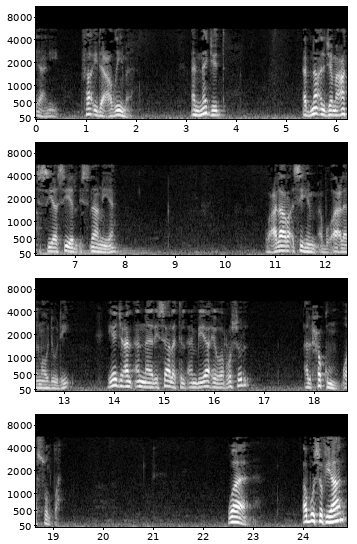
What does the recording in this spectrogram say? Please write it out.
يعني فائدة عظيمة. أن نجد أبناء الجماعات السياسية الإسلامية وعلى رأسهم أبو أعلى المودودي يجعل أن رسالة الأنبياء والرسل الحكم والسلطة. وأبو سفيان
